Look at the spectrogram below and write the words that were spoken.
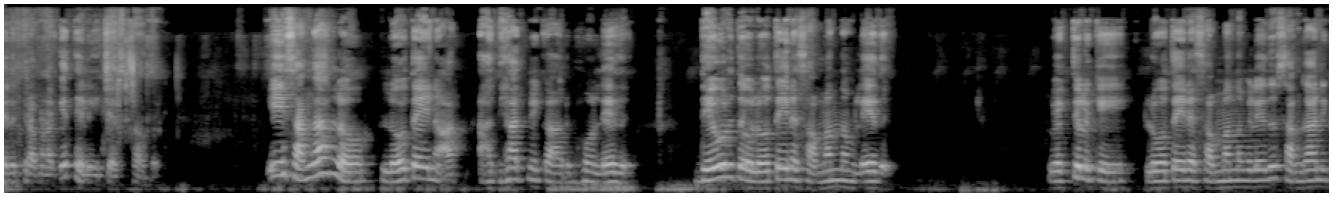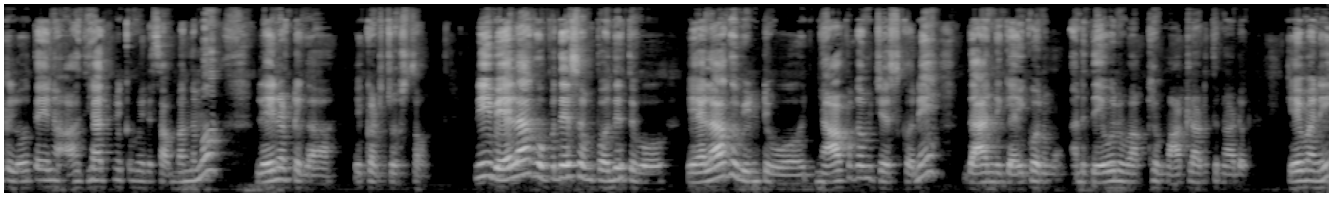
చరిత్ర మనకి తెలియచేస్తుంది. ఈ సంఘంలో లోతైన ఆధ్యాత్మిక అనుభవం లేదు. దేవుడితో లోతైన సంబంధం లేదు. వ్యక్తులకి లోతైన సంబంధం లేదు. సంఘానికి లోతైన ఆధ్యాత్మికమైన సంబంధము లేనట్టుగా ఇక్కడ చూస్తాం. నీవెలాగ ఉపదేశం పొందుతువో ఎలాగ వింటువో జ్ఞాపకం చేసుకొని దాన్ని గైకొనుము అని దేవుని వాక్యం మాట్లాడుతున్నాడు. ఏమని?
